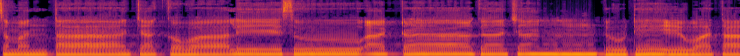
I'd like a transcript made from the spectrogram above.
สมันตาจักวาเลสุอัตตากาจันตุเทวตา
